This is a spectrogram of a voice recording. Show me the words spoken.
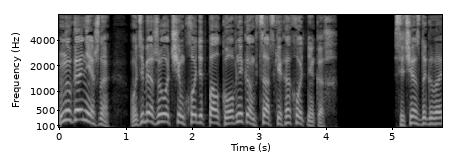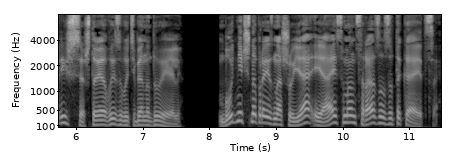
«Ну, конечно. У тебя же отчим ходит полковником в царских охотниках». «Сейчас договоришься, что я вызову тебя на дуэль». Буднично произношу я, и Айсман сразу затыкается.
